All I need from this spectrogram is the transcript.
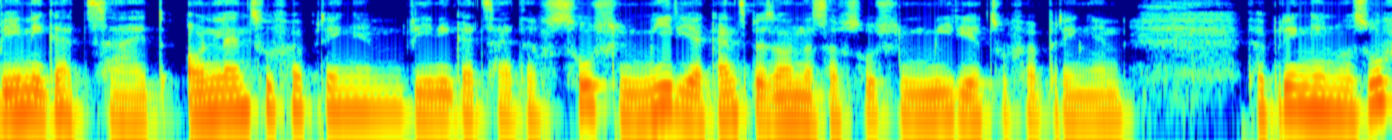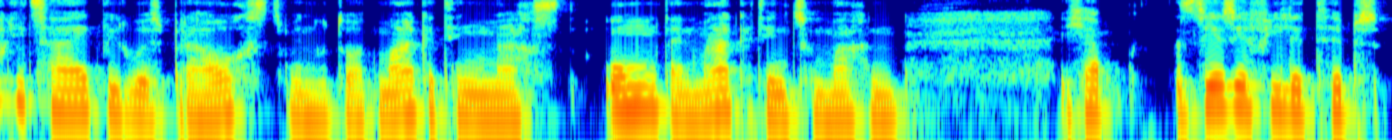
weniger Zeit online zu verbringen, weniger Zeit auf Social Media, ganz besonders auf Social Media zu verbringen. Verbringe nur so viel Zeit, wie du es brauchst, wenn du dort Marketing machst, um dein Marketing zu machen. Ich habe sehr, sehr viele Tipps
